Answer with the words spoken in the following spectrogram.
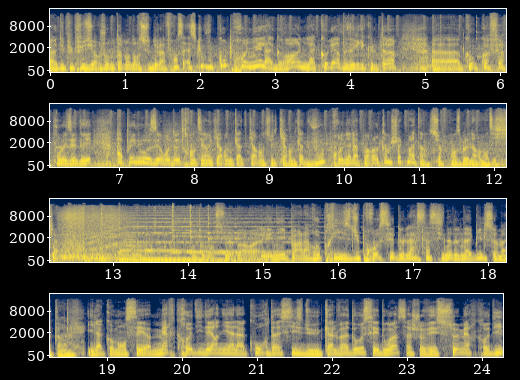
euh, depuis plusieurs jours, notamment dans le sud de la France. Est-ce que vous compreniez la grogne, la colère des agriculteurs euh, Quoi faire pour les aider? Appelez-nous au 02 31 44 48 44. Vous prenez la parole comme chaque matin sur France Bleu Normandie. Commence tout d'abord, Léni, par la reprise du procès de l'assassinat de Nabil ce matin. Il a commencé mercredi dernier à la cour d'assises du Calvados et doit s'achever ce mercredi.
